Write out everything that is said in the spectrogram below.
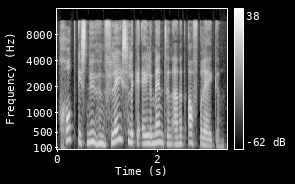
God is nu hun vleeselijke elementen aan het afbreken.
